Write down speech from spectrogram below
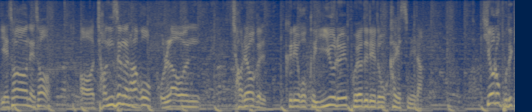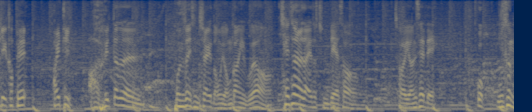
예선에서 어, 전승을 하고 올라온 저력을 그리고 그 이유를 보여드리도록 하겠습니다. 히어로 보드게임 카페 화이팅! 아 일단은 본선에 진출하기 너무 영광이고요. 최선을 다해서 준비해서 저 연세대 꼭 우승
